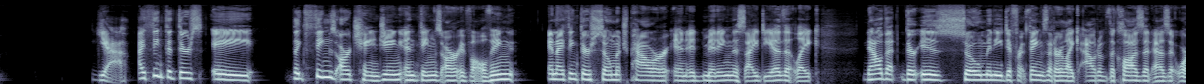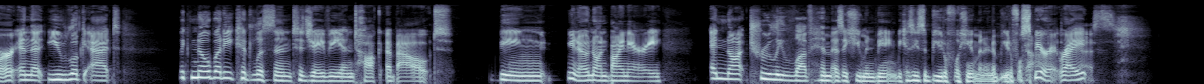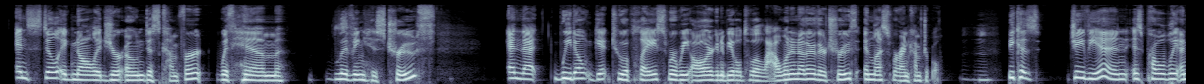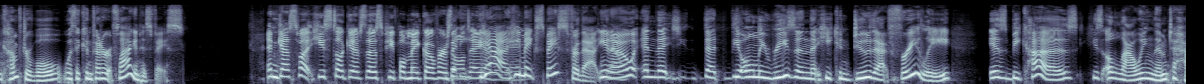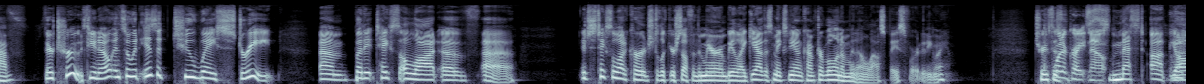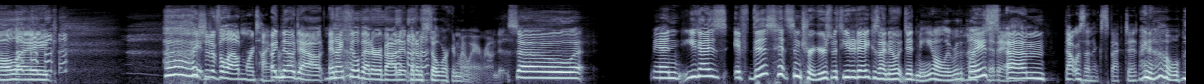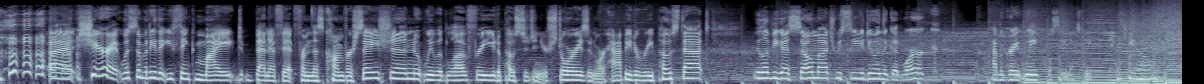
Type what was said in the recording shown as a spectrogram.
yeah i think that there's a like things are changing and things are evolving and i think there's so much power in admitting this idea that like now that there is so many different things that are like out of the closet as it were and that you look at like nobody could listen to JVN talk about being, you know, non-binary and not truly love him as a human being because he's a beautiful human and a beautiful spirit, right? Yes. And still acknowledge your own discomfort with him living his truth and that we don't get to a place where we all are going to be able to allow one another their truth unless we're uncomfortable Mhm. because JVN is probably uncomfortable with a Confederate flag in his face. And guess what? He still gives those people makeovers But all day. yeah, he makes space for that, you Yeah. know, and that that the only reason that he can do that freely is because he's allowing them to have their truth, you know? And so it is a two-way street. Um, but it takes a lot of uh it just takes a lot of courage to look yourself in the mirror and be like, yeah, this makes me uncomfortable and I'm going to allow space for it anyway. Truth What is a great note. messed up, y'all. Like I should have allowed more time. No doubt. And I feel better about it, but I'm still working my way around it. So, man, you guys, if this hit some triggers with you today, because I know it did me all over the place. kidding. Um, that was unexpected. I know. Uh, share it with somebody that you think might benefit from this conversation. We would love for you to post it in your stories, and we're happy to repost that. We love you guys so much. We see you doing the good work. Have a great week. We'll see you next week. Thank you.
